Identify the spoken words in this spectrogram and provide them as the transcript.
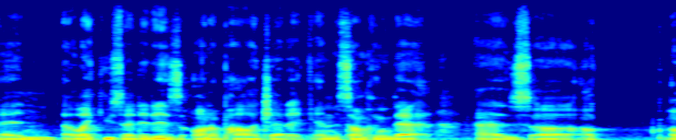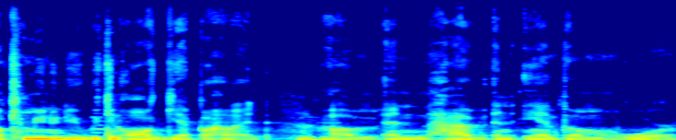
And uh, like you said, it is unapologetic and it's something that as a, a, a community we can all get behind um, and have an anthem or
